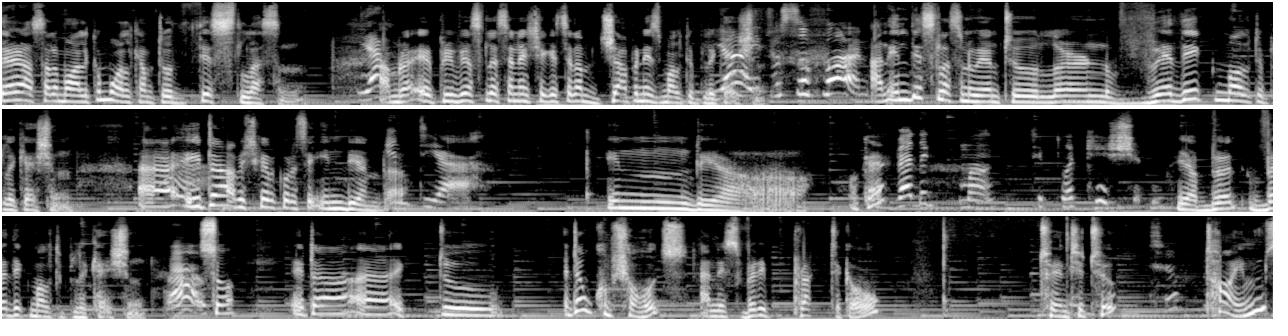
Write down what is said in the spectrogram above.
দেয়ার আসসালামু আলাইকুম ওয়েলকাম টু দিস লেসন আমরা এর প্রিভিয়াস লেসনে শিখেছিলাম Japanese multiplication and in this lesson we want to learn Vedic multiplication এটা আবিষ্কার করেছে ইন্ডিয়ানরা India okay Vedic multiplication yeah Vedic multiplication so এটা একটু এটাও খুব সহজ and it's very practical 22 times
